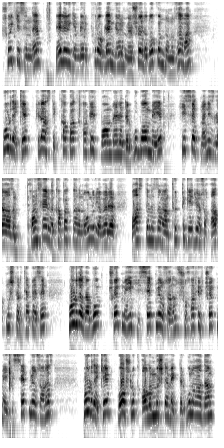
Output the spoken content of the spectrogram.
Şu ikisinde belirgin bir problem görünmüyor. Şöyle dokunduğunuz zaman buradaki plastik kapak hafif bombelidir. Bu bombeyi hissetmeniz lazım. Konserve kapaklarında olur ya böyle bastığınız zaman tık tık ediyorsa 60'tır tepesi. Burada da bu çökmeyi hissetmiyorsanız şu hafif çökmeyi hissetmiyorsanız buradaki boşluk alınmış demektir. Bunu adam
